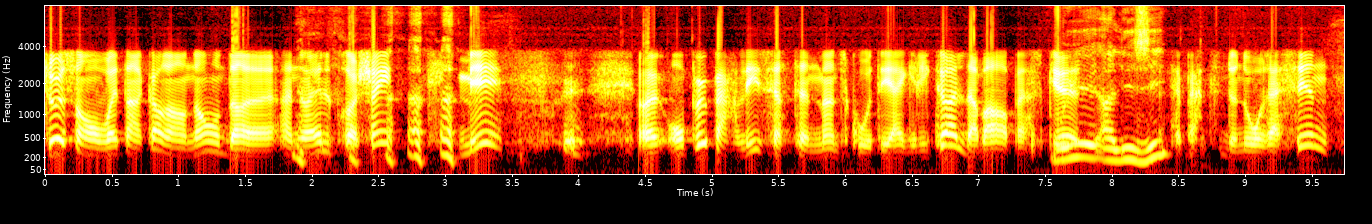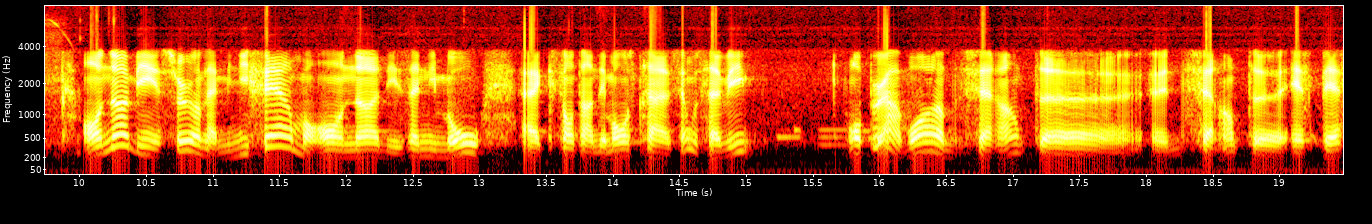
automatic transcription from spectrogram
tous, on va être encore en ondes euh, à Noël prochain. Mais euh, on peut parler certainement du côté agricole d'abord parce que Oui, allez-y. ça fait partie de nos racines. On a bien sûr la mini-ferme, on a des animaux euh, qui sont en démonstration. Vous savez, on peut avoir différentes, euh, différentes espèces,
